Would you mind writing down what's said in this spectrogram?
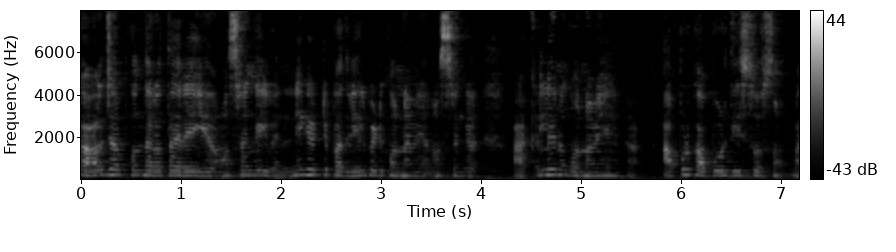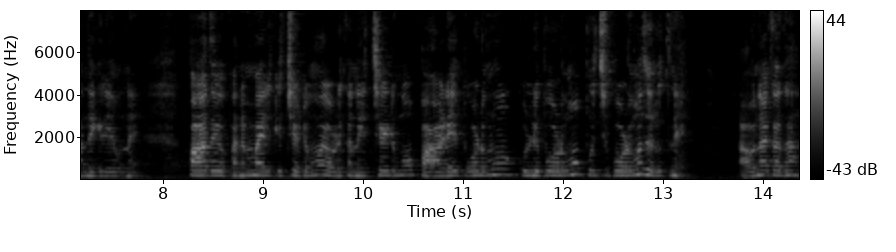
కాలు జాపుకున్న తర్వాత రే అనవసరంగా ఇవన్నీ కట్టి పదివేలు పెట్టి కొన్నామే అనవసరంగా అక్కర్లేని కొన్నామే. అప్పుడు కబ్బోర్డు తీసుకొస్తాం మన దగ్గరే ఉన్నాయి పాతవి పనమ్మాయిలకి ఇచ్చేయడమో ఎవరికైనా ఇచ్చేయడమో పాడైపోవడమో కుళ్ళిపోవడమో పుచ్చిపోవడమో జరుగుతున్నాయి. అవునా కదా?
